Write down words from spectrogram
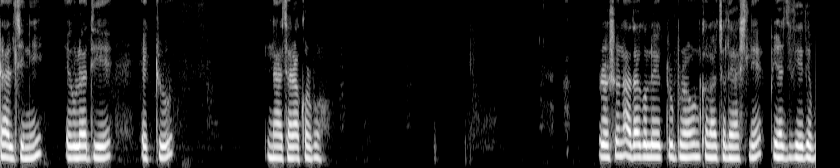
ডালচিনি, এগুলো দিয়ে একটু নাড়াচাড়া করব। রসুন আদাগুলো একটু ব্রাউন কালার চলে আসলে পেঁয়াজ দিয়ে দেব।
